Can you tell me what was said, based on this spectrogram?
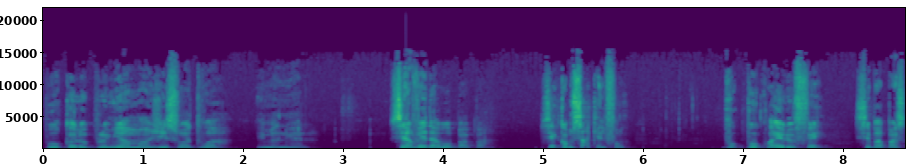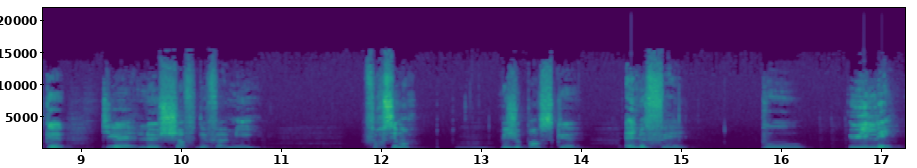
pour que le premier à manger soit toi, Emmanuel. Servez d'abord papa. C'est comme ça qu'elles font. Pourquoi elle le fait? C'est pas parce que tu es le chef de famille, forcément. Mhm. Mais je pense que elle le fait pour huiler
